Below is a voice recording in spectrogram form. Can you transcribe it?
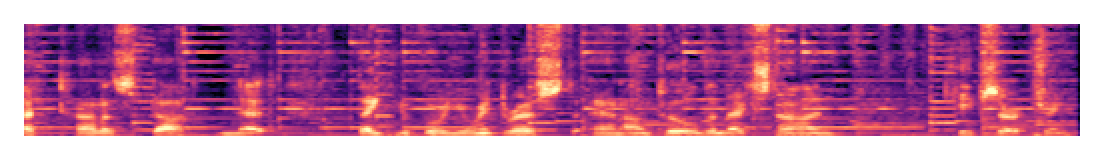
at telus.net. Thank you for your interest, and until the next time, keep searching.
